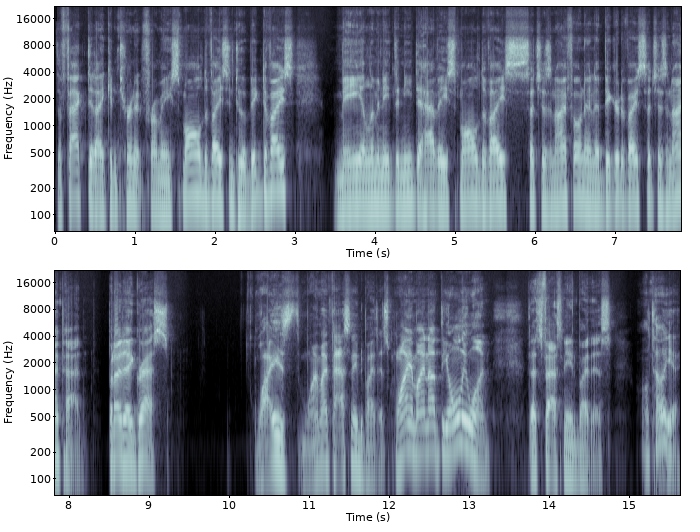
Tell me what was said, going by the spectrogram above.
The fact that I can turn it from a small device into a big device may eliminate the need to have a small device such as an iPhone and a bigger device such as an iPad. But I digress. Why is why am I fascinated by this? Why am I not the only one that's fascinated by this? I'll tell you.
